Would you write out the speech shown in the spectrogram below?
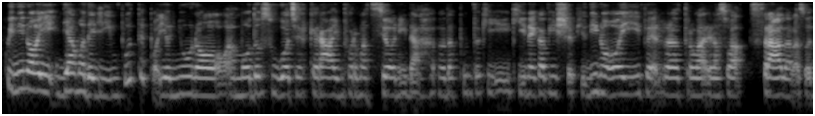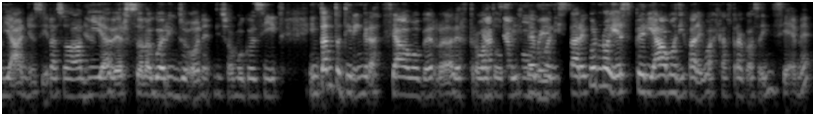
Quindi... Noi diamo degli input e poi ognuno a modo suo cercherà informazioni da, da appunto chi, chi, ne capisce più di noi per trovare la sua strada, la sua diagnosi, la sua via verso la guarigione, diciamo così. Intanto ti ringraziamo per aver trovato il tempo di stare con noi e speriamo di fare qualche altra cosa insieme.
